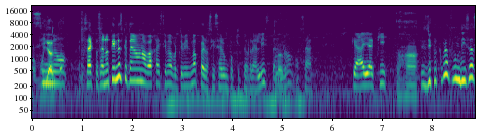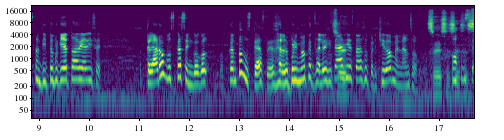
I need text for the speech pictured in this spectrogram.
O muy sino- alta. Exacto, o sea, no tienes que tener una baja estima por ti misma, pero sí ser un poquito realista, Claro. ¿no? O sea, ¿qué hay aquí? Ajá. Entonces yo creo que profundizas tantito, porque ella todavía dice, claro, buscas en Google, ¿cuánto buscaste? O sea, lo primero que te salió dijiste, Sí. ah, sí, estaba súper chido, me lanzo. Sí, sí, sí. O sí,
